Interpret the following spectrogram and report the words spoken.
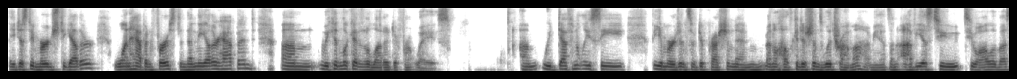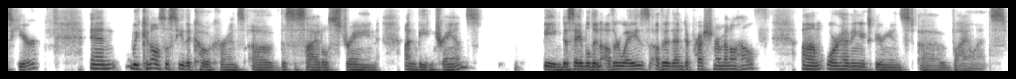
they just emerged together, one happened first and then the other happened. Um, we can look at it a lot of different ways. Um, we definitely see the emergence of depression and mental health conditions with trauma. I mean, it's an obvious to, to all of us here. And we can also see the co-occurrence of the societal strain on being trans, being disabled in other ways other than depression or mental health, um, or having experienced uh, violence.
